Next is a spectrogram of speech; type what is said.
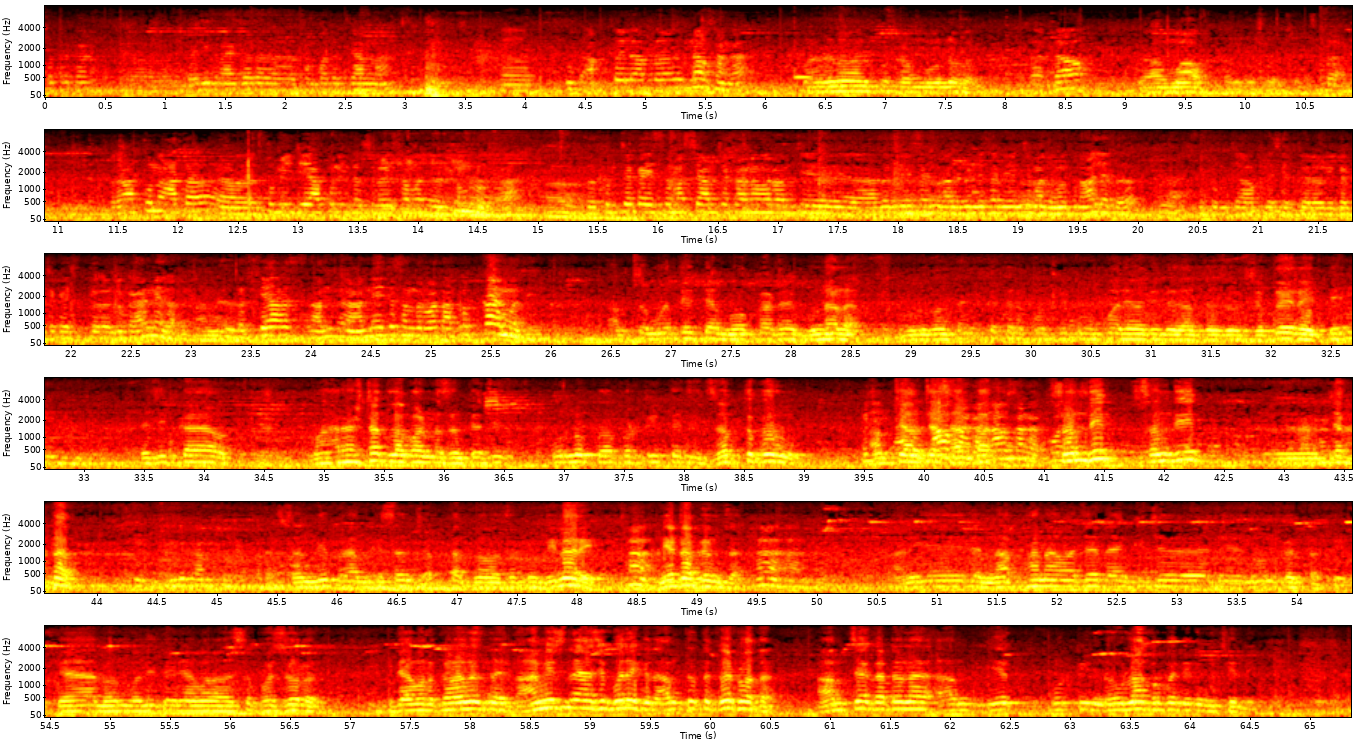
पत्रकार दैनिक रायगड संपादक जालना. पहिलं आपलं नाव सांगा. माझं नाव अंकुशराव गाव गाव? माव. तर आपण आता तुम्ही जे आपण इथं सगळे समाज का हा. तर तुमच्या काही समस्या आमच्या कानावर आमचे आदरणीय साहेब राजबंडे साहेब यांच्या माध्यमातून आल्या तर की तुमच्या आपल्या शेतकऱ्यावर इकडच्या काही शेतकऱ्यावर जो काही अन्याय झाला. तर त्या अन- अन्यायाच्या संदर्भात आपलं काय मत आहे आमचं मत आहे त्या मोकाट गुन्हाला गुणवंता इतकं त्याला पोचली उपाध्याय होती आमचा जो शब्दही नाहीत ते त्याची काय महाराष्ट्रात लबाड नसेल त्याची पूर्ण प्रॉपर्टी त्याची जप्त करून आमच्या आमच्या सांगा. सरकार? संदीप संदीप जगताप. संदीप रामकिसन. जगताप नावाचा तो डीलर. आहे नेटा फेमचा आणि ते नाफा नावाच्या बँकेचे ते लोन करतात ते. त्या लोनमध्ये त्यांनी आम्हाला असं फसवलं की ते आम्हाला कळालंच नाही. आम्हीच नाही असे बरे केले. आमचं तर गट होता. आमच्या गटाला आम- एक कोटी नऊ लाख रुपये त्यांनी उचलले.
